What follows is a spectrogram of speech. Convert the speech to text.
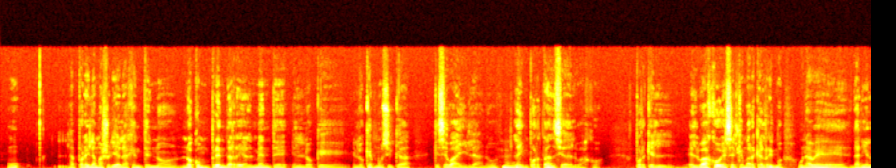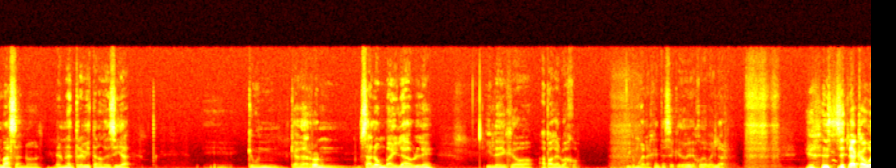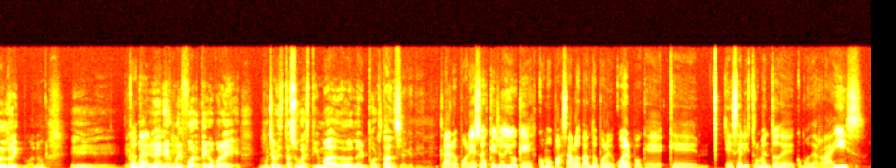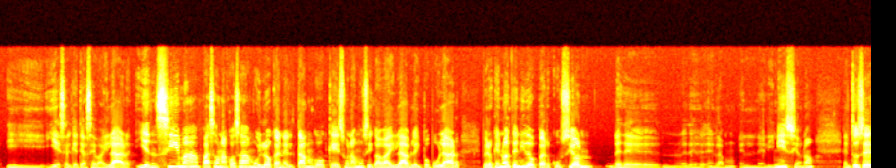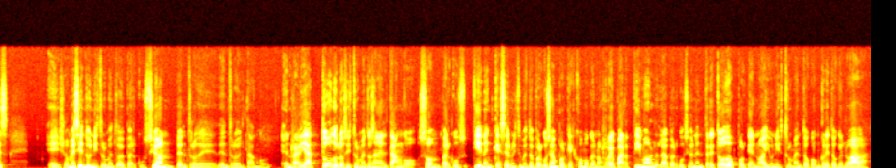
la, por ahí la mayoría de la gente no, no, comprende realmente en lo, que, en lo que es música que se baila, ¿no? Mm. La importancia del bajo. Porque el, el, bajo es el que marca el ritmo. Una vez Daniel Massa nos, en una entrevista nos decía eh, que, un, que agarró en un salón bailable y le dijo, apaga el bajo. Y como la gente se quedó y dejó de bailar. se le acabó el ritmo, ¿no? Eh, es, muy, es, muy, fuerte, digo, por ahí muchas veces está subestimado la importancia que tiene. Claro, por eso es que yo digo que es como pasarlo tanto por el cuerpo, que, que es el instrumento de, como de raíz y, y, es el que te hace bailar. Y encima pasa una cosa muy loca en el tango, que es una música bailable y popular, pero que no ha tenido percusión desde, desde en, la, en, el inicio, ¿no? Entonces, eh, yo me siento un instrumento de percusión dentro, de, dentro del tango. En realidad, todos los instrumentos en el tango son tienen que ser un instrumento de percusión porque es como que nos repartimos la percusión entre todos porque no hay un instrumento concreto que lo haga.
